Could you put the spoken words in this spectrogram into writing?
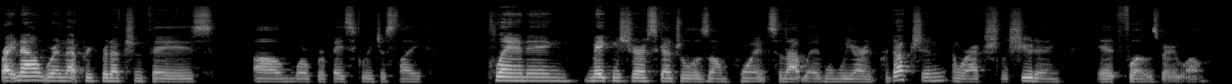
right now we're in that pre-production phase um where we're basically just like planning making sure our schedule is on point so that way when we are in production and we're actually shooting it flows very well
